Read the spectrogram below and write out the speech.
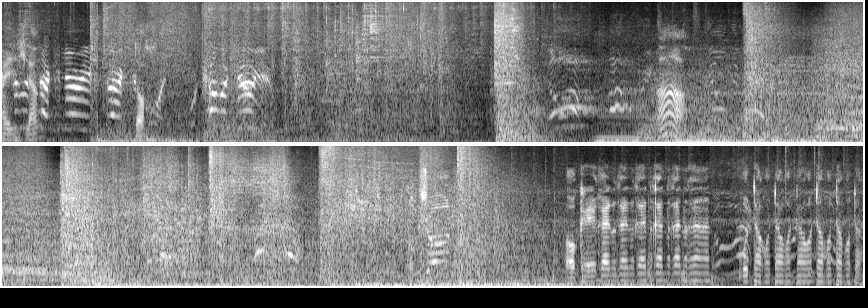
Kann ich nicht lang. Doch. Ah. Komm schon. Okay, renn, renn, renn, renn, renn, renn. Runter, runter, runter, runter, runter, runter.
